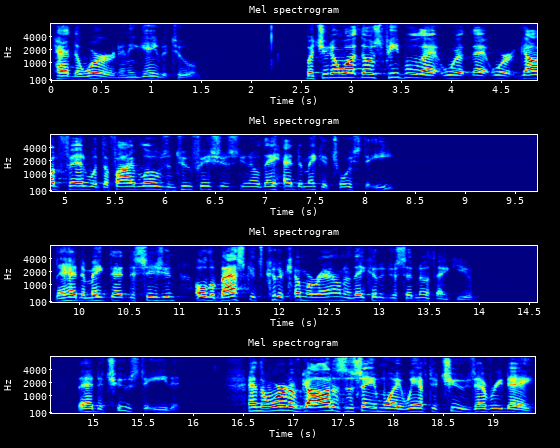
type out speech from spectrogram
had the word and he gave it to them. But you know what? Those people that were, that were God fed with the five loaves and two fishes, you know, they had to make a choice to eat. They had to make that decision. Oh, the baskets could have come around and they could have just said, no, thank you. They had to choose to eat it. And the Word of God is the same way. We have to choose every day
